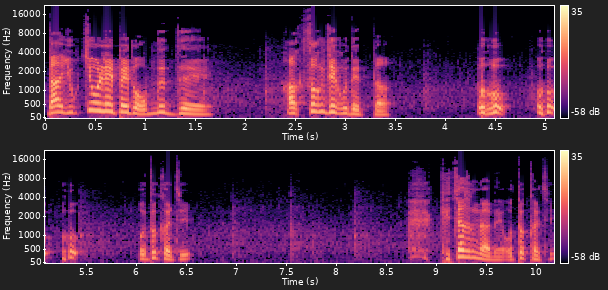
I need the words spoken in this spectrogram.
나 육지 올릴 배도 없는데. 악성재고 됐다. 오, 오, 어떡하지? 개 짜증나네. 어떡하지?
